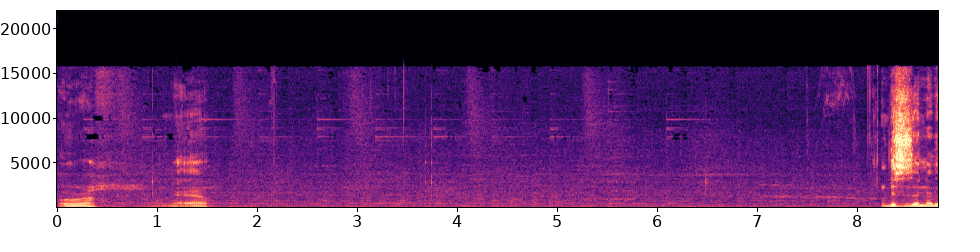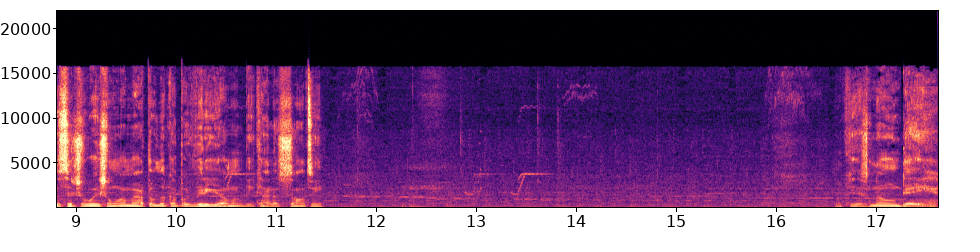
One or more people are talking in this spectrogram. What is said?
Or, no. This is another situation where I'm gonna have to look up a video. I'm gonna be kind of salty. It's noonday.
